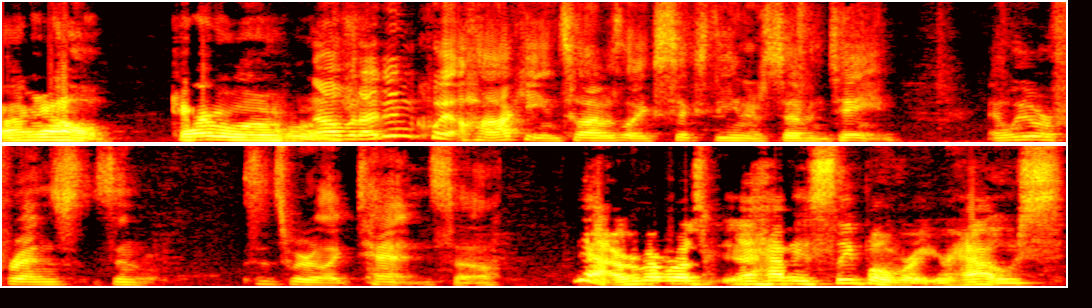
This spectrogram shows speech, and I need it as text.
I know. Terrible. No, but I didn't quit hockey until I was like 16 or 17, and we were friends since since we were like 10. So Yeah, I remember us having a sleepover at your house,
